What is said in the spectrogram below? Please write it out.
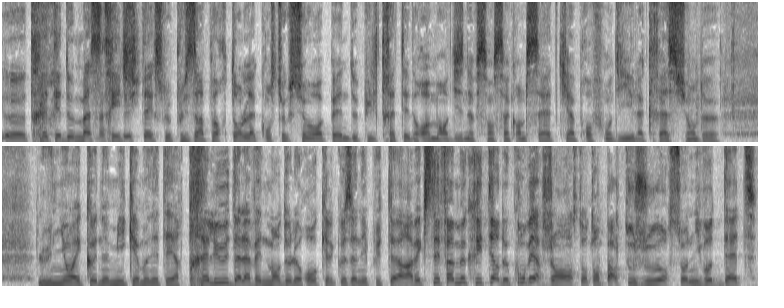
euh, traité de Maastricht, texte le plus important de la construction européenne depuis le traité de Rome en 1957, qui approfondit la création de l'union économique et monétaire, prélude à l'avènement de l'euro quelques années plus tard, avec ces fameux critères de convergence dont on parle toujours sur le niveau de dette.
